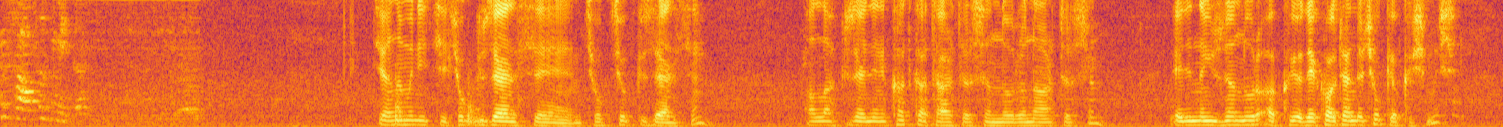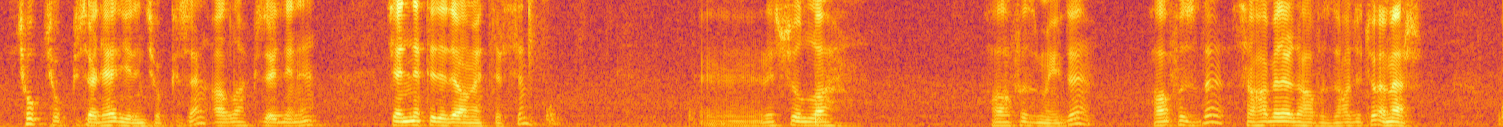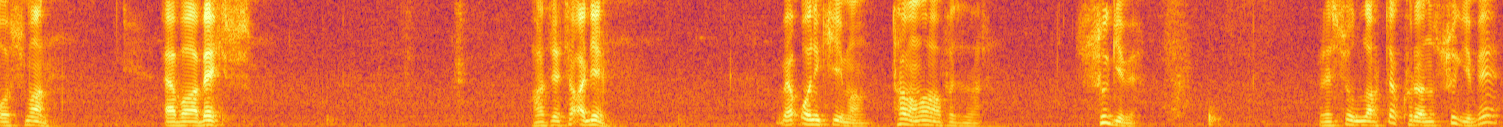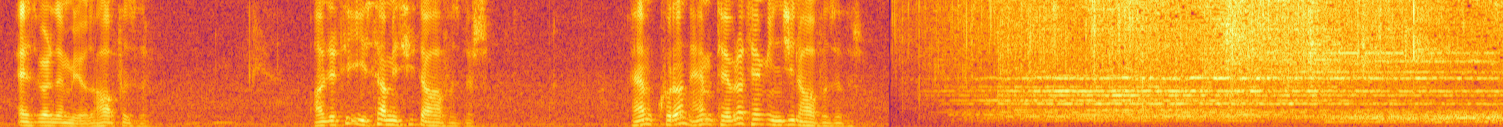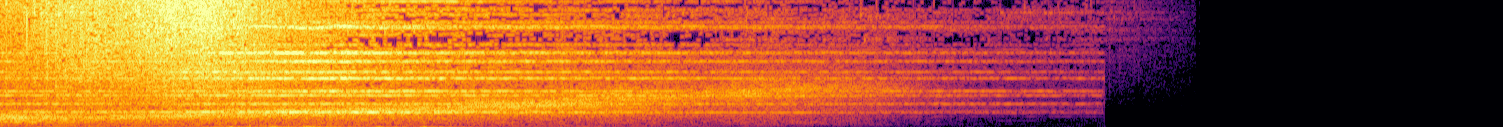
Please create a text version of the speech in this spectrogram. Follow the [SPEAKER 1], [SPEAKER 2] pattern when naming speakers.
[SPEAKER 1] Abimiz hafız mıydı?
[SPEAKER 2] Canımın içi çok güzelsin. Çok çok güzelsin. Allah güzelliğini kat kat artırsın, nurunu artırsın. Elinden yüzünden nur akıyor. Dekolten de çok yakışmış. Çok çok güzel. Her yerin çok güzel. Allah güzelliğini cennette de devam ettirsin. Ee, Resulullah hafız mıydı? Hafızdı. Sahabeler de hafızdı. Hazreti Ömer, Osman, Ebu Hazreti Ali ve 12 imam tamamı hafızlar. Su gibi. Resulullah da Kur'an'ı su gibi ezberden biliyordu, hafızdı. Hazreti İsa Mesih de hafızdır. Hem Kur'an hem Tevrat hem İncil hafızıdır.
